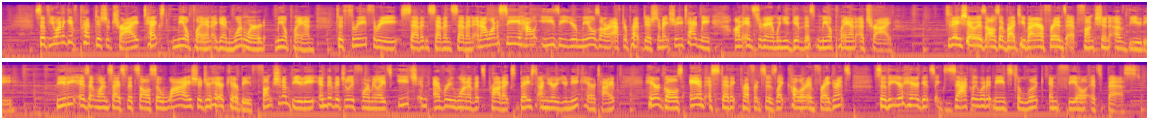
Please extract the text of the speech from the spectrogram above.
So if you want to give Prep Dish a try, text meal plan, again, one word, meal plan, to 33777. And I want to see how easy your meals are after Prep Dish. So make sure you tag me on Instagram when you give this meal plan a try. Today's show is also brought to you by our friends at Function of Beauty. Beauty isn't one size fits all, so why should your hair care be? Function of Beauty individually formulates each and every one of its products based on your unique hair type, hair goals, and aesthetic preferences like color and fragrance so that your hair gets exactly what it needs to look and feel its best.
